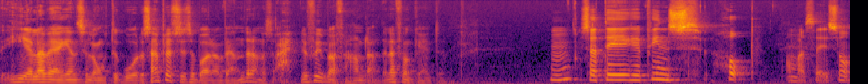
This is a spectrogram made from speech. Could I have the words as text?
hela vägen så långt det går. Och sen plötsligt så bara vänder han och säger, äh, nu får vi bara förhandla. Det där funkar ju inte. Mm, så att det finns hopp, om man säger så.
